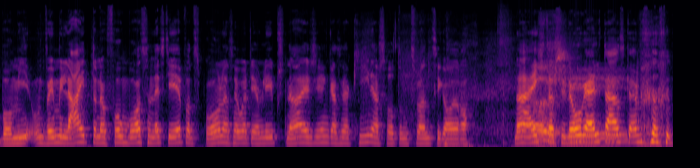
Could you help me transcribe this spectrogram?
wo mi, und wenn mich Leute dann noch fragen, was dann lässt die AirPods brauchen, dann sage ich am liebsten, nein, das ist irgendwas ein China-Schrott um 20 Euro. Nein, echt, Oh, dass ich da shit. Geld ausgeben.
